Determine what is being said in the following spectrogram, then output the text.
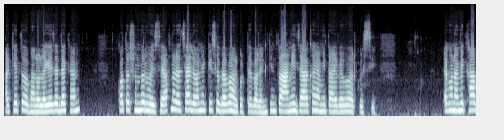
আর খেতেও ভালো লাগে যে দেখেন, কত সুন্দর হয়েছে। আপনারা চাইলে অনেক কিছু ব্যবহার করতে পারেন, কিন্তু আমি যা খাই আমি তাই ব্যবহার করছি। এখন আমি খাব,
